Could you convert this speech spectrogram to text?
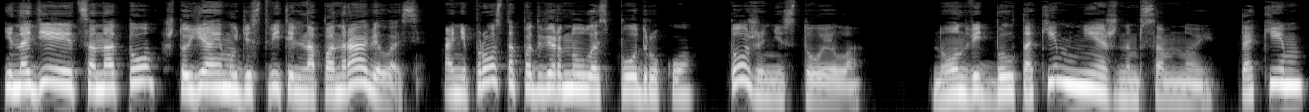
И надеяться на то, что я ему действительно понравилась, а не просто подвернулась под руку, тоже не стоило. Но он ведь был таким нежным со мной, таким...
